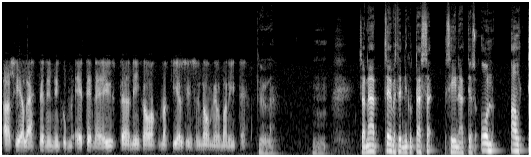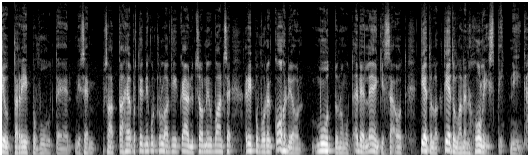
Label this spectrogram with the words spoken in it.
asia lähtenyt niin kuin etenee yhtään niin kauan, kun mä kielsin sen ongelman itse. Kyllä. Hmm. Sä näet selvästi niin kuin tässä siinä, että jos on alttiutta riippuvuuteen, niin se saattaa helposti, niin kuin sullakin käynyt, se on niin vaan se riippuvuuden kohde on muuttunut, mutta edelleenkin sä oot tietyllä, tietynlainen holisti, niinkö?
